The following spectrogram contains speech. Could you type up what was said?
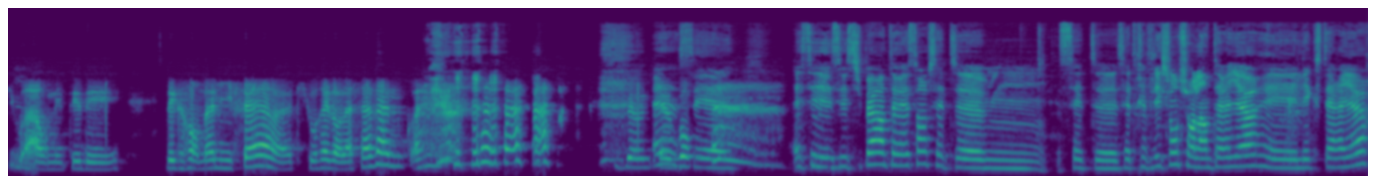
tu mm. vois, on était des, des grands mammifères euh, qui couraient dans la savane, quoi. Donc, eh, bon. Euh, c'est super intéressant cette cette cette réflexion sur l'intérieur et l'extérieur.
